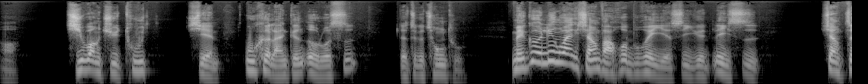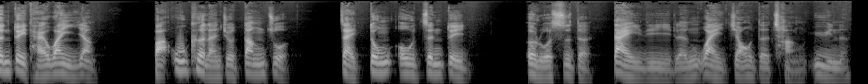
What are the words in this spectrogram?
啊，希望去凸显乌克兰跟俄罗斯的这个冲突。美国另外一个想法会不会也是一个类似像针对台湾一样，把乌克兰就当做在东欧针对俄罗斯的代理人外交的场域呢？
